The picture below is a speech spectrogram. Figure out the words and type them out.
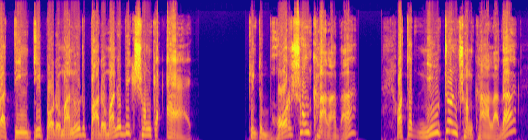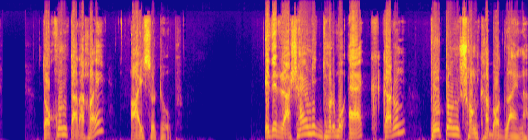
বা তিনটি পরমাণুর পারমাণবিক সংখ্যা এক, কিন্তু ভর সংখ্যা আলাদা, অর্থাৎ নিউট্রন সংখ্যা আলাদা, তখন তারা হয় আইসোটোপ। এদের রাসায়নিক ধর্ম এক, কারণ প্রোটন সংখ্যা বদলায় না।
